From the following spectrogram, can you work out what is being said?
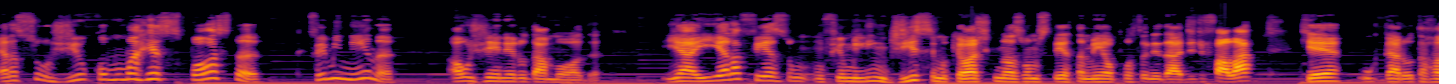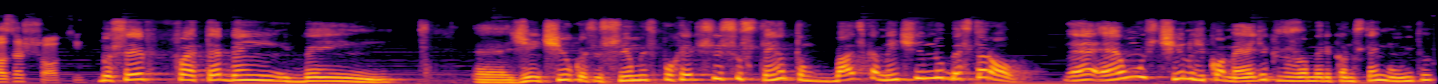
ela surgiu como uma resposta feminina ao gênero da moda. E aí ela fez um, um, filme lindíssimo, que eu acho que nós vamos ter também a oportunidade de falar, que é o Garota Rosa Choque. Você foi até bem, bem é, gentil com esses filmes, porque eles se sustentam basicamente no besterol. É, é, um estilo de comédia que os americanos têm muito,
